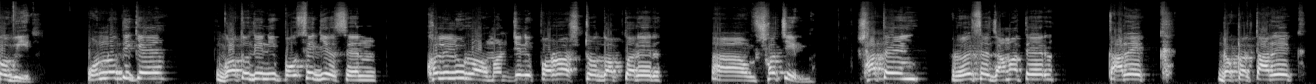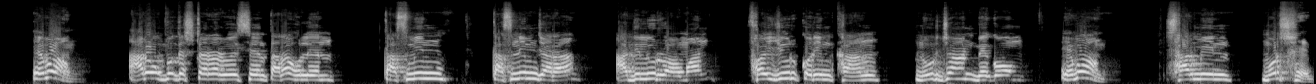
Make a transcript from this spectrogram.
কবির। অন্যদিকে গতদিনই পৌঁছে গিয়েছেন খলিলুর রহমান, যিনি পররাষ্ট্র দপ্তরের সচিব। সাথে রয়েছে জামাতের তারেক, ডক্টর তারেক এবং আরও উপদেষ্টারা রয়েছেন, তারা হলেন তাসমিন, তাসনিম যারা, আদিলুর রহমান, ফয়জুর করিম খান, নূরজাহান বেগম এবং শারমিন মোরশেদ।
